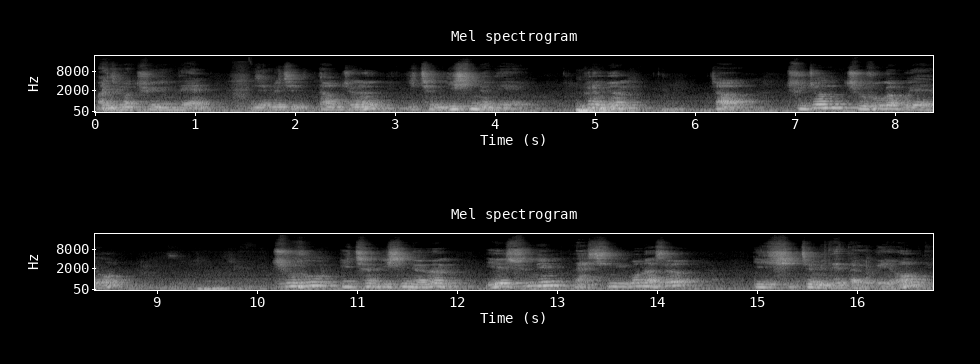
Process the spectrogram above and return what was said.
마지막 주일인데 이제 며칠 다음 주는 2020년이에요. 그러면 자 주전 주후가 뭐예요? 주후 2020년은 예수님 나시고 나서 이 시점이 됐다 그거예요.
